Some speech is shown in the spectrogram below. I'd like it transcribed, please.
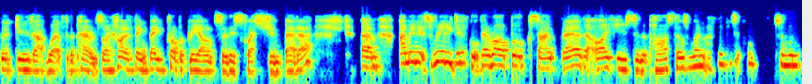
that do that work for the parents. So i kind of think they probably answer this question better. Um, i mean it's really difficult. There are books out there that i've used in the past. There was one i think is it called someone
